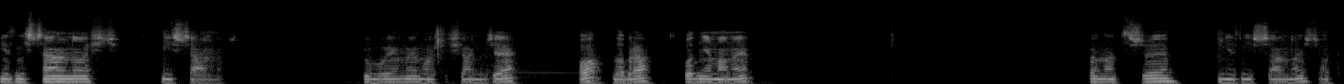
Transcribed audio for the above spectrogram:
Niezniszczalność. Niszczalność. Spróbujemy, może siądzie. O, dobra, spodnie mamy. na 3, niezniszczalność, ok.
